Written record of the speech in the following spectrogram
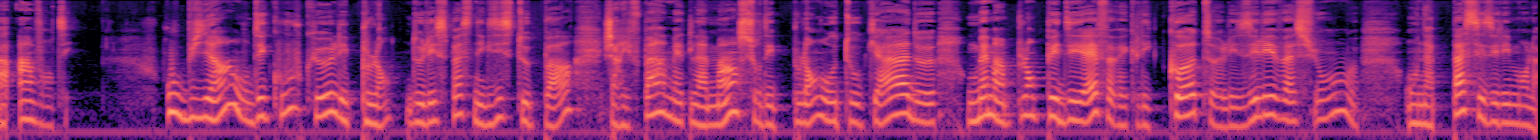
à inventer. Ou bien on découvre que les plans de l'espace n'existent pas, j'arrive pas à mettre la main sur des plans AutoCAD euh, ou même un plan PDF avec les cotes, les élévations, on n'a pas ces éléments-là.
